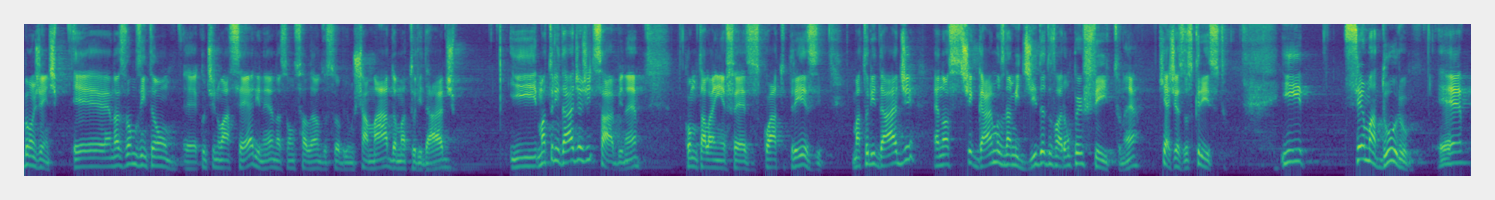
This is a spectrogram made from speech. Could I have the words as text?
Bom, gente, é, nós vamos então é, continuar a série, né? Nós estamos falando sobre um chamado à maturidade. E maturidade a gente sabe, né? Como está lá em Efésios 4,13, maturidade é nós chegarmos na medida do varão perfeito, né? Que é Jesus Cristo. E ser maduro é.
